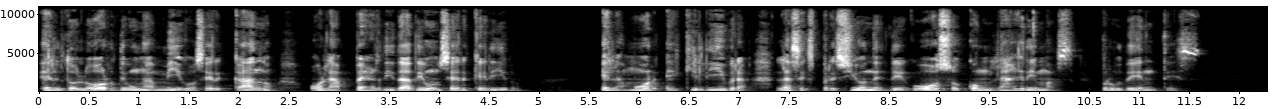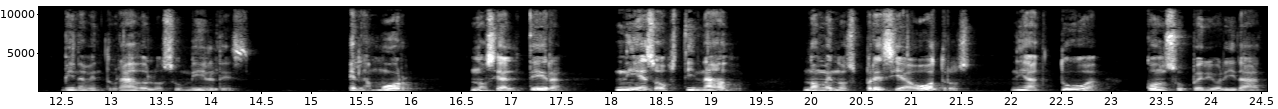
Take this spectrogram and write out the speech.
el dolor de un amigo cercano o la pérdida de un ser querido. El amor equilibra las expresiones de gozo con lágrimas prudentes. Bienaventurados los humildes. El amor no se altera, ni es obstinado, no menosprecia a otros, ni actúa con superioridad.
